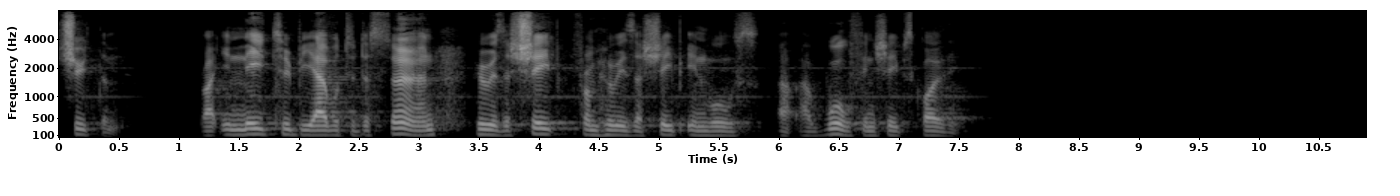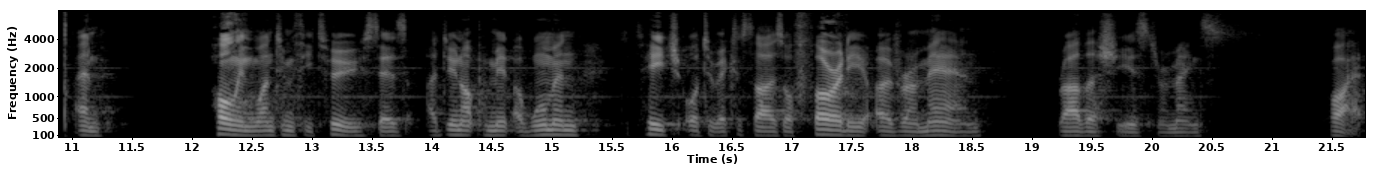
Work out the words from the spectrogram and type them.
shoot them. Right? You need to be able to discern who is a sheep from who is a sheep in wolves, a wolf in sheep's clothing. And Paul in 1 Timothy 2 says, I do not permit a woman teach or to exercise authority over a man, rather, she is to remain quiet.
